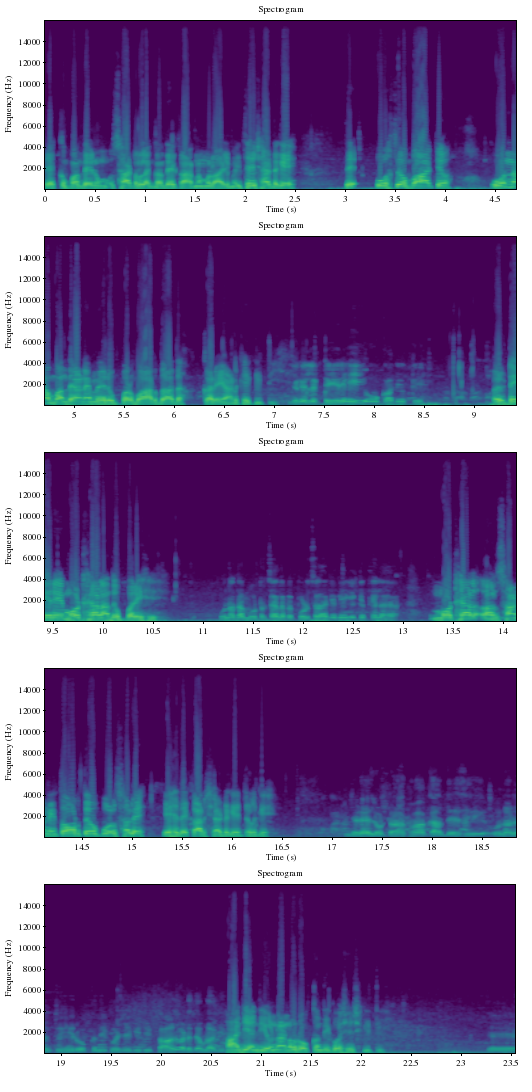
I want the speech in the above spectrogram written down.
ਇੱਕ ਬੰਦੇ ਨੂੰ ਸੱਟ ਲੱਗਣ ਦੇ ਕਾਰਨ ਮੁਲਾਜ਼ਮ ਇੱਥੇ ਛੱਡ ਗਏ ਤੇ ਉਸ ਤੋਂ ਬਾਅਦ ਚ ਉਹਨਾਂ ਬੰਦਿਆਂ ਨੇ ਮੇਰੇ ਉੱਪਰ ਵਾਰਦਾਤ ਘਰੇ ਆਣ ਕੇ ਕੀਤੀ। ਜਿਹੜੇ ਲਟੇਰੇ ਸੀ ਉਹ ਕਾਦੇ ਉੱਤੇ? ਲਟੇਰੇ ਮੋਟਰਸਾਈਕਲਾਂ ਦੇ ਉੱਪਰ ਹੀ। ਉਹਨਾਂ ਦਾ ਮੋਟਰਸਾਈਕਲ 'ਤੇ ਪੁਲਿਸ ਲਾ ਕੇ ਗਈ ਕਿ ਕਿੱਥੇ ਲਾਇਆ? ਮੋਟਰਸਾਈਕਲ ਇਨਸਾਨੀ ਤੌਰ ਤੇ ਉਹ ਪੁਲਿਸ ਵਾਲੇ ਕਿਸੇ ਦੇ ਘਰ ਛੱਡ ਕੇ ਚਲ ਗਏ। ਜਿਹੜੇ ਲੁੱਟਾਂ ਖੋਹ ਕਰਦੇ ਸੀ ਉਹਨਾਂ ਨੂੰ ਤੁਸੀਂ ਰੋਕਣ ਦੀ ਕੋਸ਼ਿਸ਼ ਕੀਤੀ ਤਾਂ ਤੁਹਾਡੇ ਤੇ ਹਮਲਾ ਕੀਤਾ? ਹਾਂਜੀ ਹਾਂਜੀ ਉਹਨਾਂ ਨੂੰ ਰੋਕਣ ਦੀ ਕੋਸ਼ਿਸ਼ ਕੀਤੀ। ਤੇ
